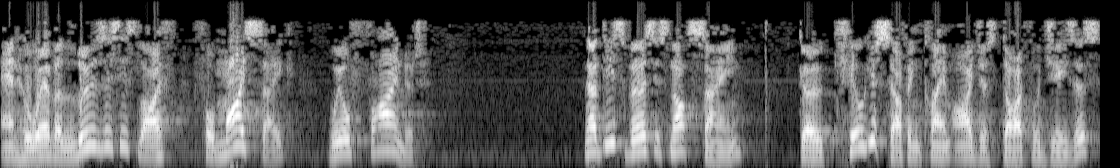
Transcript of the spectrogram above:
And whoever loses his life for my sake will find it. Now this verse is not saying, go kill yourself and claim I just died for Jesus.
